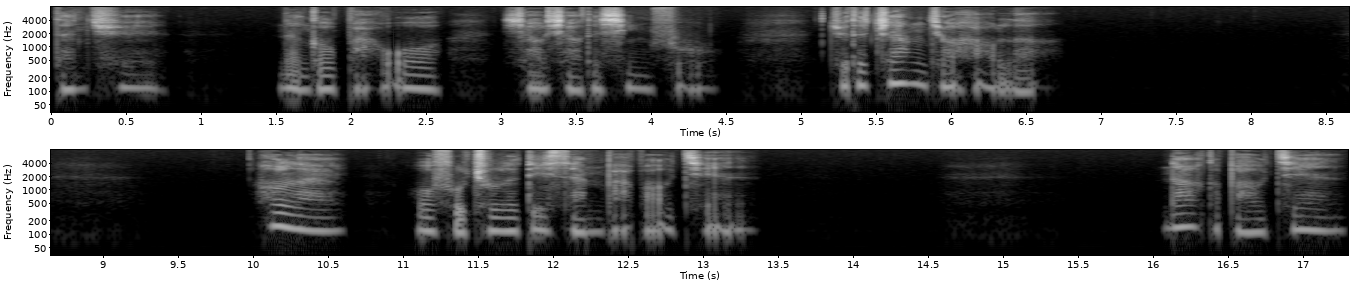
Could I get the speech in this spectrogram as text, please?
但却能够把握小小的幸福，觉得这样就好了。后来，我付出了第三把宝剑。那个宝剑，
